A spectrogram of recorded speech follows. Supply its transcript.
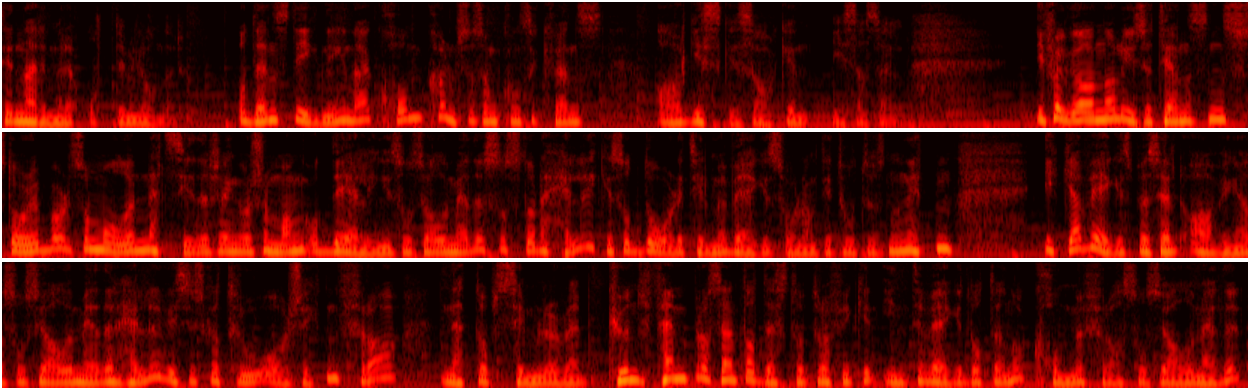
til nærmere 80 millioner. Og den stigningen der kom kanskje som konsekvens av Giske-saken i seg selv. Ifølge analysetjenesten Storyboard, som måler nettsiders engasjement og deling i sosiale medier, så står det heller ikke så dårlig til med VG så langt i 2019. Ikke er VG spesielt avhengig av sosiale medier heller, hvis vi skal tro oversikten fra nettopp SimilarWeb. Kun 5% av desktop-trafikken inn til vg.no kommer fra sosiale medier,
